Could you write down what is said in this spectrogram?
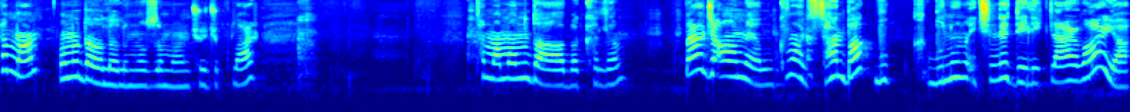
Tamam. Onu da alalım o zaman çocuklar. Tamam onu da al bakalım. Bence almayalım. Kıvanç sen bak bu bunun içinde delikler var ya.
